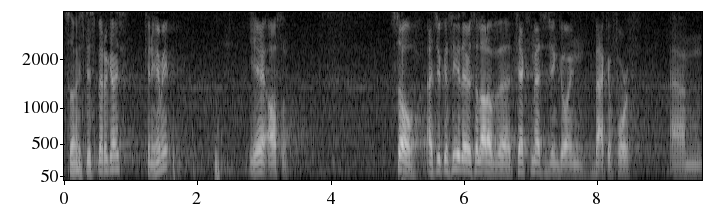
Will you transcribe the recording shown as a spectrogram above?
So is this better, guys? Can you hear me? Yeah, awesome. So as you can see, there's a lot of uh, text messaging going back and forth. Um,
